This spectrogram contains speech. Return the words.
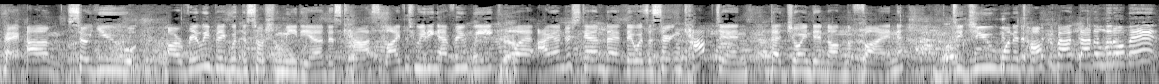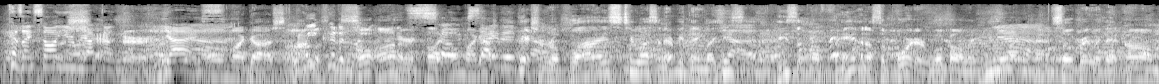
Okay, so you are really big with the social media, this cast, live tweeting every week, Yeah. but I understand that there was a certain captain that joined in on the fun. Did you want to talk about that a little bit? Because I saw you react on. Shatner. Yes. Oh my gosh, I We was could've- so honored. so like, oh my gosh, excited, he actually yeah. replies to us and everything. Like he's Yeah. he's a, a fan, a supporter, we'll call it. He's Yeah. like so great with it. Um,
